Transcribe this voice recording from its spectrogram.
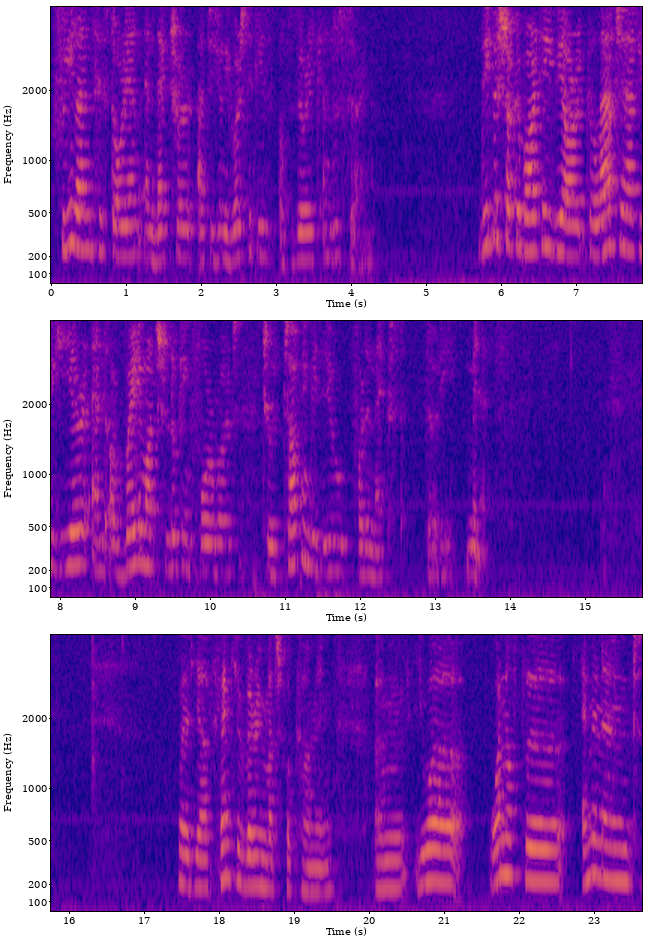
freelance historian and lecturer at the Universities of Zurich and Lucerne. Dipesh Chakrabarty, we are glad to have you here and are very much looking forward to talking with you for the next 30 minutes. Well, yeah, thank you very much for coming. Um, you are one of the eminent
